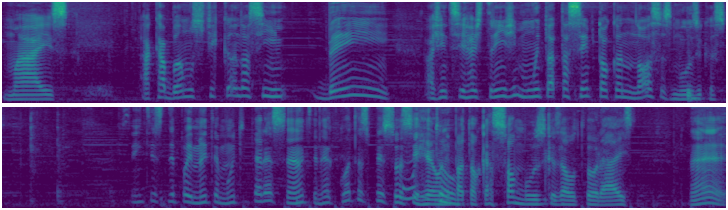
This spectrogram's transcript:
Mas acabamos ficando assim bem, a gente se restringe muito a estar sempre tocando nossas músicas. Esse depoimento é muito interessante, né? Quantas pessoas se Muito. reúnem para tocar só músicas autorais, né?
